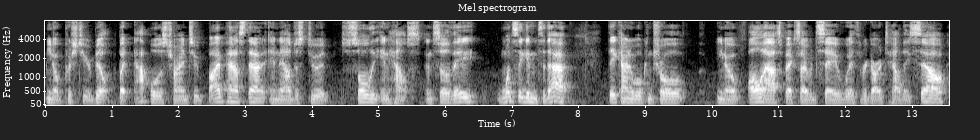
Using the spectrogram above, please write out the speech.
you know, pushed to your bill. But Apple is trying to bypass that and now just do it solely in-house. And so they, once they get into that, they kind of will control, you know, all aspects, I would say, with regard to how they sell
